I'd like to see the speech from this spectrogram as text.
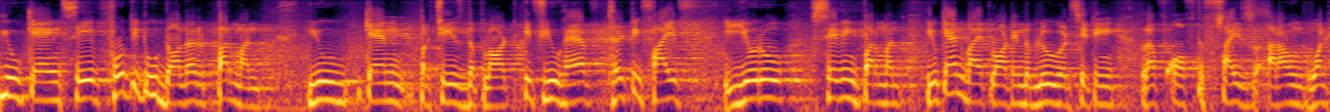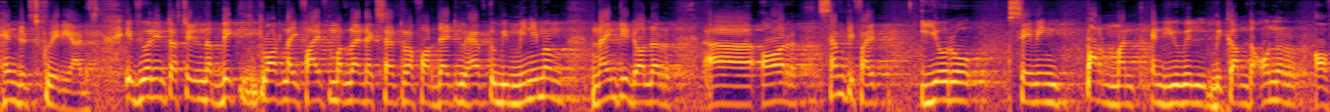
you can save $42 per month, you can purchase the plot. If you have 35 euro saving per month, you can buy a plot in the Blue World City of the size around 100 square yards. If you are interested in the big plot like 5 Merland etc. for that you have to be minimum $90 uh, or 75 euro euro saving per month and you will become the owner of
